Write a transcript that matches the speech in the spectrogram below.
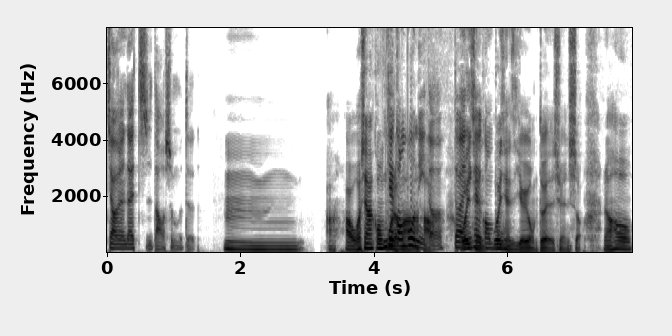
教练在指导什么的？嗯。啊，好，我现在公布？你可以公布你的，对，我以前你可以公布。我以前是游泳队的选手，然后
